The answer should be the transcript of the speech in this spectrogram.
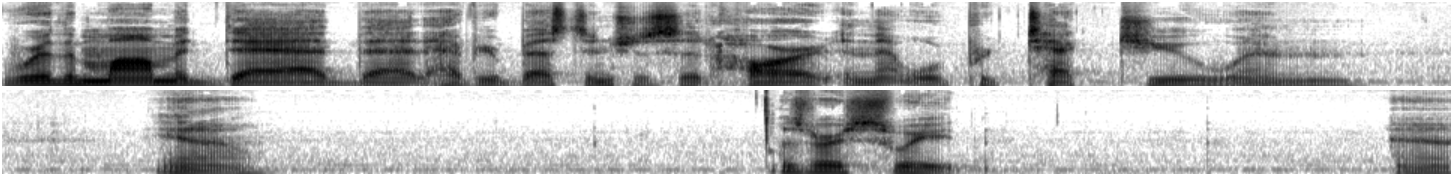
we're the mom and dad that have your best interests at heart and that will protect you and, you know, it was very sweet. Yeah.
